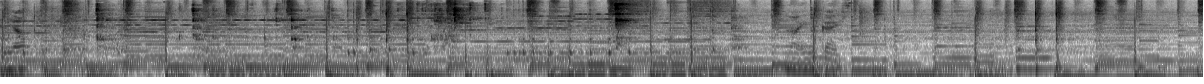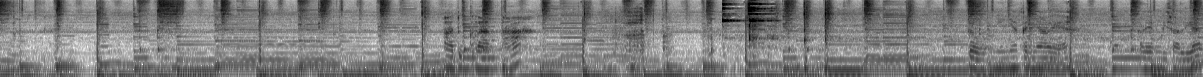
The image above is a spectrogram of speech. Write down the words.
minyak aduk rata. Tuh minyak kenyal ya. Kalian bisa lihat.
